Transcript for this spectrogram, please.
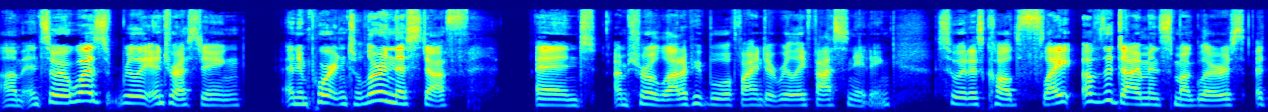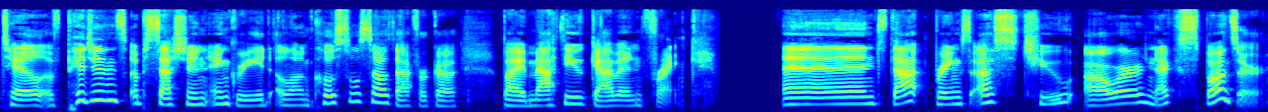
Um, and so it was really interesting and important to learn this stuff. And I'm sure a lot of people will find it really fascinating. So it is called Flight of the Diamond Smugglers A Tale of Pigeons, Obsession, and Greed Along Coastal South Africa by Matthew Gavin Frank. And that brings us to our next sponsor.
